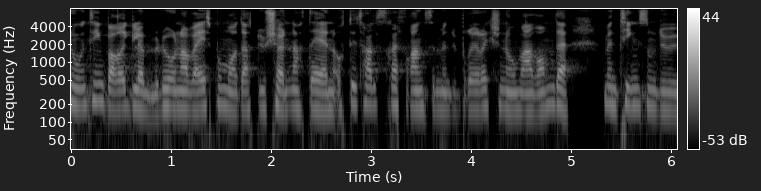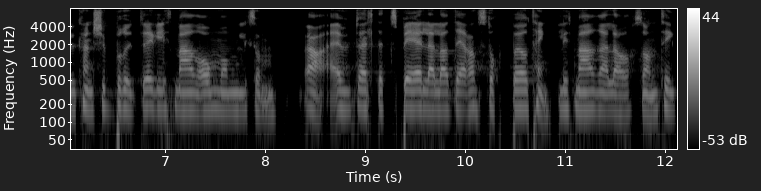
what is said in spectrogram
Noen ting bare glemmer du underveis, på en måte at du skjønner at det er en 80-tallsreferanse, men du bryr deg ikke noe mer om det. Men ting som du kanskje brydde deg litt mer om, om liksom ja, eventuelt et spill, eller der han stopper og tenker litt mer, eller sånne ting.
